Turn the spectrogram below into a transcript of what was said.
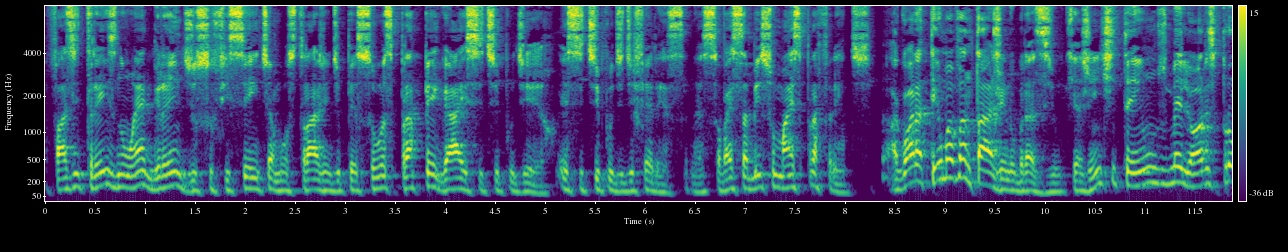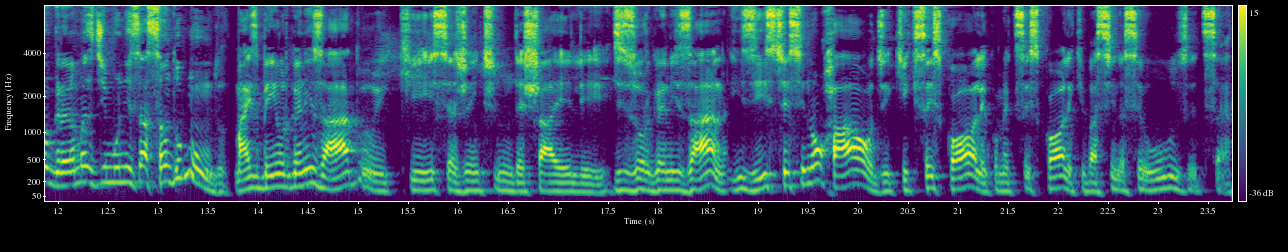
fase 3 não é grande o suficiente a amostragem de pessoas para pegar esse tipo de erro, esse tipo de diferença, né? Só vai saber isso mais para frente. Agora tem uma vantagem no Brasil, que a gente tem um dos melhores programas de imunização do mundo, mais bem organizado e que se a gente não deixar ele desorganizar, existe esse know-how de que, que você escolhe, como é que você escolhe, que vacina você usa, etc.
